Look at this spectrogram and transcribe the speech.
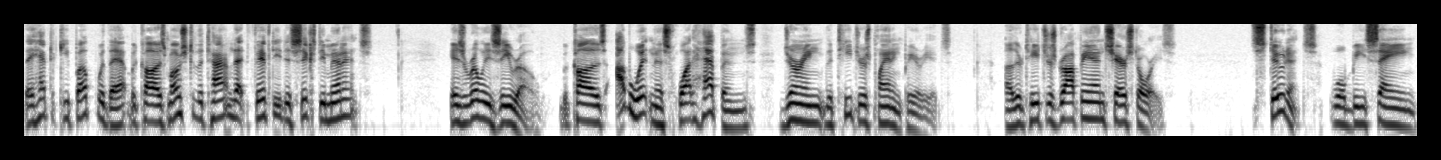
they have to keep up with that because most of the time that 50 to 60 minutes is really zero because I've witnessed what happens during the teachers' planning periods. Other teachers drop in, share stories. Students will be saying,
